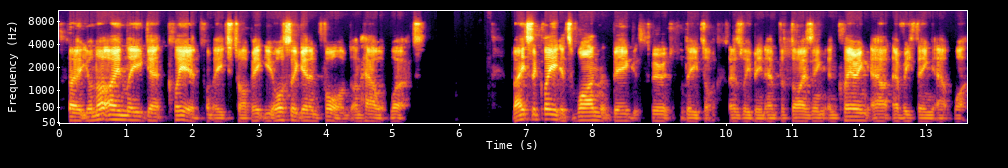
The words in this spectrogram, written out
So you'll not only get cleared from each topic, you also get informed on how it works. Basically, it's one big spiritual detox, as we've been emphasizing, and clearing out everything at once.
